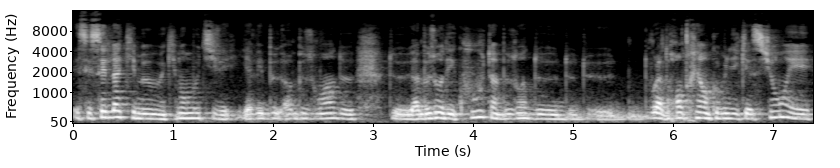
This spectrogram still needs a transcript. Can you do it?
et c'est celle-là qui m'ont qui motivé. Il y avait un besoin un besoin d'écoute, un besoin de, de, voilà, de rentrer en communication, et,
